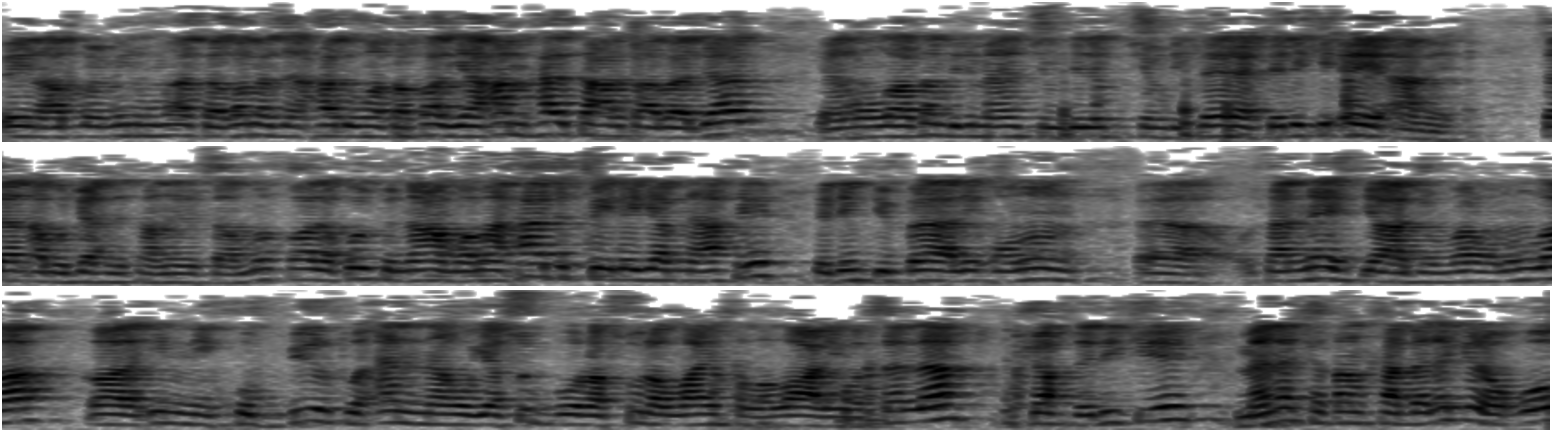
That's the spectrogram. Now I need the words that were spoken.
beynə admə minhumə fəqəməzə əhəduhumə fəqal ya am həl ta'rif əbəcəl. Yəni onlardan biri məni çimdikləyərək dedi ki, ey əmi, sən Əbu Cəhli tanıyırsanmı? Qalə qultu naam və mə hədif feyliyə ibn əxi. Dedim ki, bəli, onun e, ə, sən nə ehtiyacın var onunla? Qalə inni xubbirtu ənəhu yasubbu Rasulallah sallallahu aleyhi və səlləm. Uşaq dedi ki, mənə çatan xəbərə görə o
